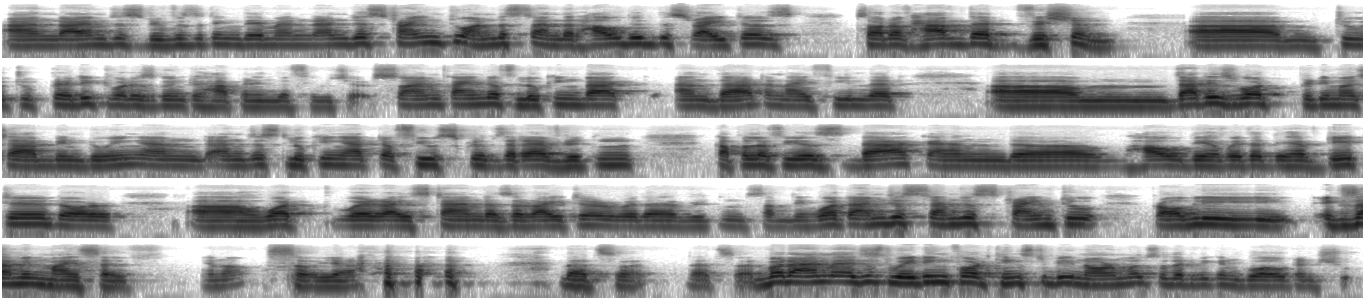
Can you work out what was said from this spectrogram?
and I am just revisiting them and, and just trying to understand that how did these writers sort of have that vision um, to to predict what is going to happen in the future. So I'm kind of looking back and that, and I feel that um, that is what pretty much I've been doing, and and just looking at a few scripts that I've written a couple of years back, and uh, how they have, whether they have dated or uh, what where I stand as a writer, whether I've written something. What I'm just I'm just trying to probably examine myself, you know. So yeah, that's what that's what. But I'm just waiting for things to be normal so that we can go out and shoot.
